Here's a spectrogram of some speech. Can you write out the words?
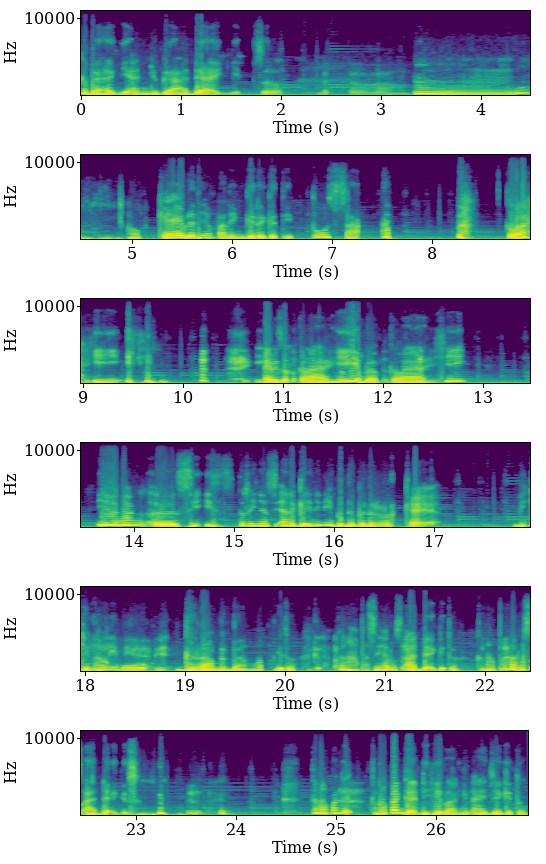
kebahagiaan juga ada gitu Betul. Hmm, oke. Berarti yang paling greget itu saat kelahi, episode kelahi, bab kelahi. Iya memang eh, si istrinya si Arga ini nih bener-bener kayak bikin aku ya geram banget gitu. Geram. Kenapa sih harus ada gitu? Kenapa harus ada gitu? kenapa nggak kenapa nggak dihilangin aja gitu?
